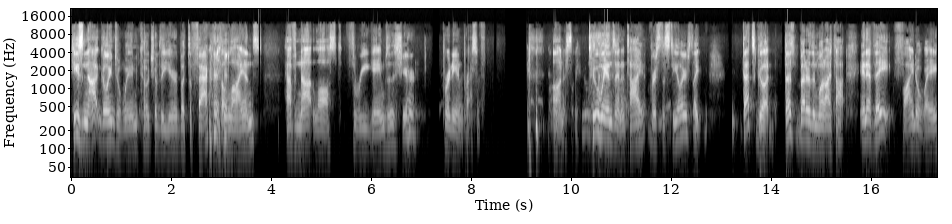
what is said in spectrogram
He's not going to win Coach of the Year, but the fact that the Lions have not lost three games this year, pretty impressive. Honestly, two wins and a tie versus the Steelers, like that's good. That's better than what I thought. And if they find a way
